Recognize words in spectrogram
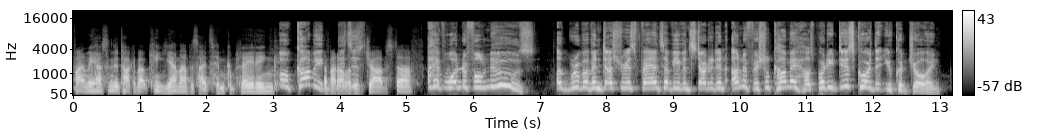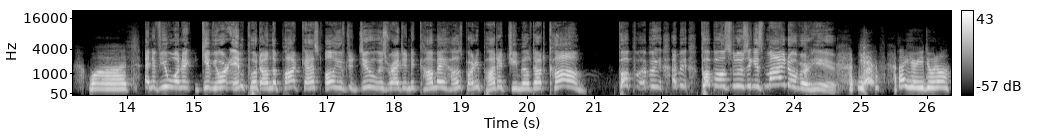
Finally, have something to talk about King Yemma besides him complaining Oh, Kami! about all of his job stuff. I have wonderful news. A group of industrious fans have even started an unofficial Kame House Party Discord that you could join. What? And if you want to give your input on the podcast, all you have to do is write into kamehousepartypod at gmail.com. Popo, I mean, I mean, Popo's losing his mind over here. Yeah, I hear you doing all.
